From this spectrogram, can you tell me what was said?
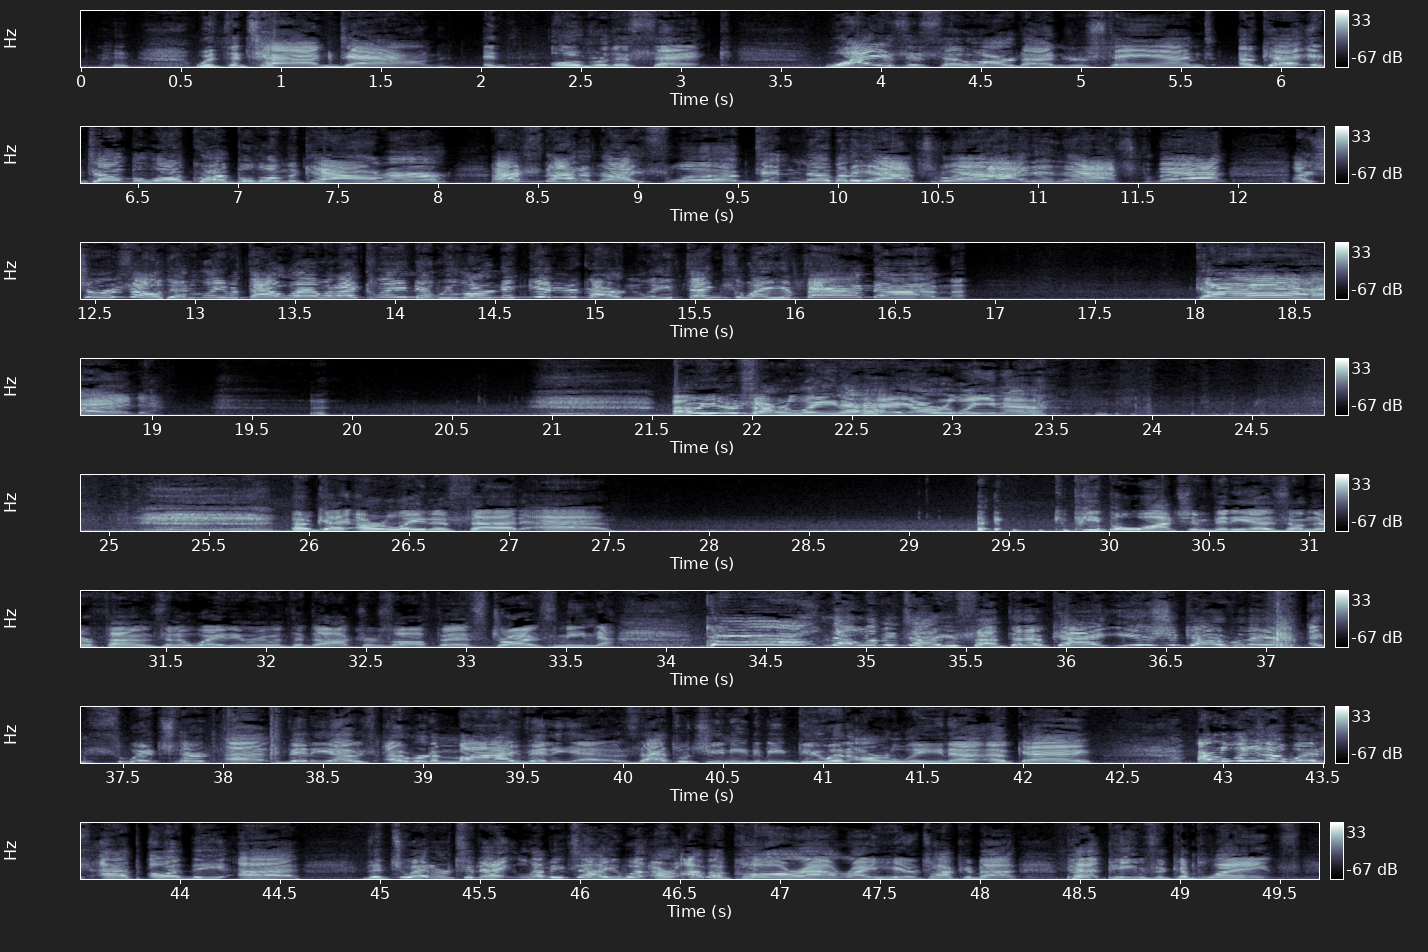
with the tag down it, over the sink. Why is it so hard to understand? Okay, it don't belong crumpled on the counter. That's not a nice look. Didn't nobody ask for that? I didn't ask for that. I sure as hell didn't leave it that way when I cleaned it. We learned in kindergarten. Leave things the way you found them. God. oh, here's Arlena. Hey, Arlena. okay, Arlena said, uh, people watching videos on their phones in a waiting room at the doctor's office drives me nuts. Girl, now let me tell you something, okay? You should go over there and switch their uh, videos over to my videos. That's what you need to be doing, Arlena, okay? Arlena was up on the uh, the Twitter today. Let me tell you what, I'm going to call her out right here talking about pet peeves and complaints.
